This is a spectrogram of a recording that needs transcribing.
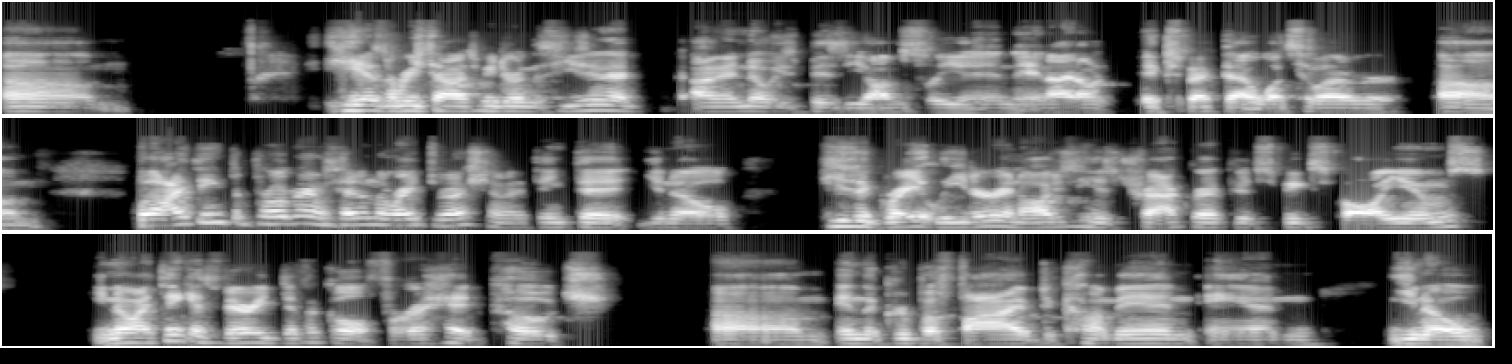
Um, he hasn't reached out to me during the season. I, I know he's busy, obviously, and, and I don't expect that whatsoever. Um, but I think the program is heading in the right direction. I think that, you know, he's a great leader, and obviously his track record speaks volumes. You know, I think it's very difficult for a head coach um, in the group of five to come in and, you know,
